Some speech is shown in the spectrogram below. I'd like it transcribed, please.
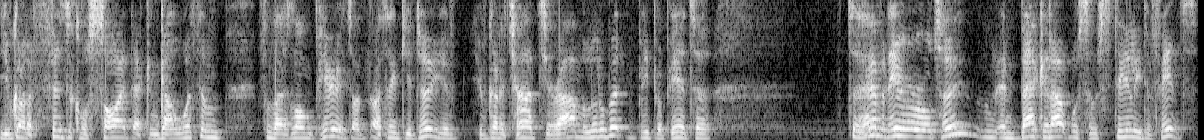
you've got a physical side that can go with them for those long periods. I, I think you do. You've you've got to chance your arm a little bit. Be prepared to to have an error or two and- and back it up with some steely defence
